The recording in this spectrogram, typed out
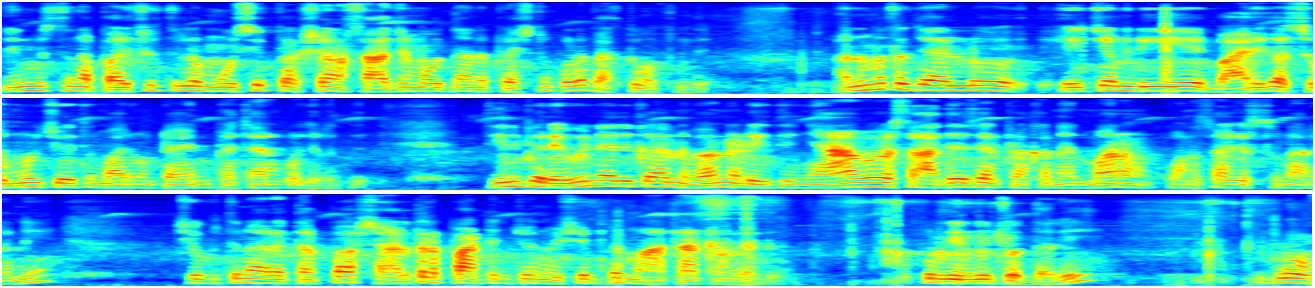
నిర్మిస్తున్న పరిస్థితుల్లో మూసి ప్రక్షాళన సాధ్యమవుతుందనే ప్రశ్న కూడా వ్యక్తమవుతుంది. అనుమతుల జారీలో హెచ్ఎండిఏ భారీగా సొమ్ములు చేతులు మారి ఉంటాయని ప్రచారం కూడా జరుగుతుంది. దీనిపై రెవెన్యూ అధికారులను వివరణ అడిగితే న్యాయ వ్యవస్థ ఆదేశాల ప్రకారం నిర్మాణం కొనసాగిస్తున్నారని చెబుతున్నారే తప్ప షరతులు పాటించని విషయంపై మాట్లాడటం లేదు. ఇప్పుడు దీని గురించి చూద్దాం ఇప్పుడు ఒక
